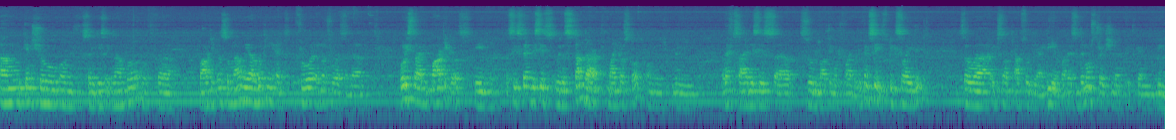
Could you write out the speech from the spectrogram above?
um, we can show on, say, this example of uh, particles. So now we are looking at fluor, not fluorescent, uh, polystyrene particles in the system. This is with a standard microscope on the left side, this is uh, through the multimode fiber. You can see it's pixelated, so uh, it's not absolutely ideal, but as a demonstration that it can be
